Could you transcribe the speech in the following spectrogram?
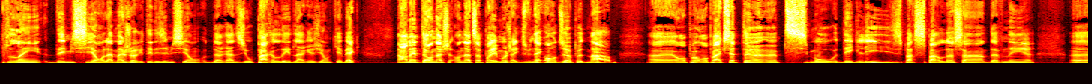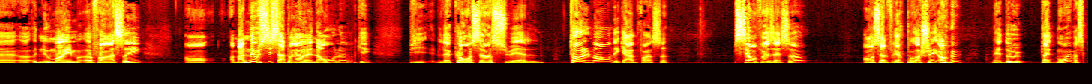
plein d'émissions, la majorité des émissions de radio parlées de la région de Québec. En même temps, on n'attire pas les mouches avec du vinaigre, on dit un peu de marde. Euh, on, peut, accepter un, petit mot d'église par-ci par-là sans devenir euh, nous-mêmes offensés. On, à un moment donné aussi, ça prend un nom, là, OK? Puis le consensuel, tout le monde est capable de faire ça. si on faisait ça, on se le ferait reprocher, un, mais deux, peut-être moins, parce que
